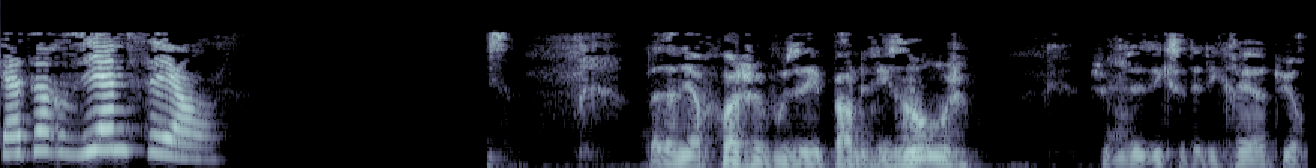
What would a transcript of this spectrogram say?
Quatorzième séance. La dernière fois, je vous ai parlé des anges. Je vous ai dit que c'était des créatures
